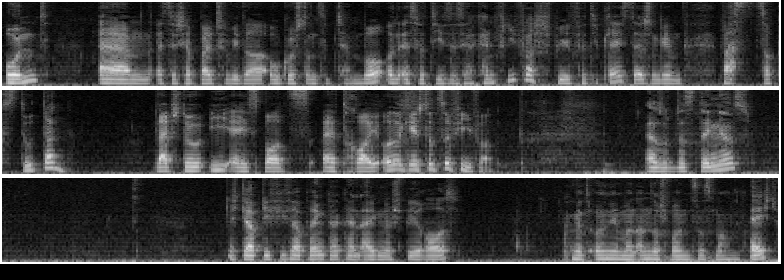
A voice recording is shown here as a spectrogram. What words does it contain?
Und ähm, es ist ja bald schon wieder August und September und es wird dieses Jahr kein FIFA-Spiel für die Playstation geben. Was zockst du dann? Bleibst du EA Sports äh, treu oder gehst du zu FIFA? Also das Ding ist, ich glaube, die FIFA bringt gar kein eigenes Spiel raus. Mit irgendjemand anders wollen sie das machen. Echt?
